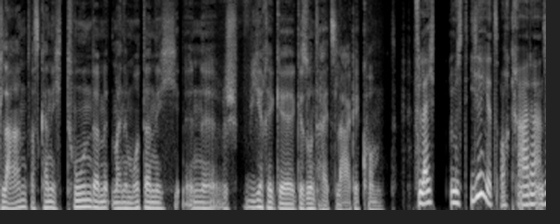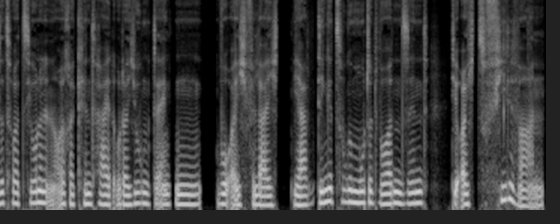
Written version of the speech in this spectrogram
plant, was kann ich tun, damit meine Mutter nicht in eine schwierige Gesundheitslage kommt. Vielleicht müsst ihr jetzt auch gerade an Situationen in eurer Kindheit oder Jugend denken, wo euch vielleicht ja Dinge zugemutet worden sind, die euch zu viel waren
